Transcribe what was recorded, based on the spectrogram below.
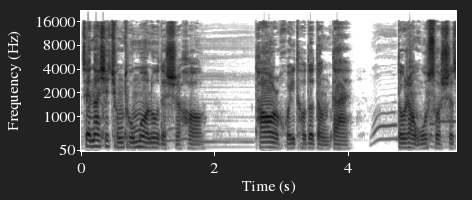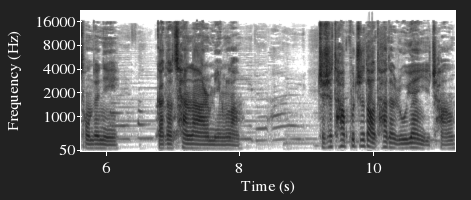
在那些穷途末路的时候，他偶尔回头的等待，都让无所适从的你感到灿烂而明朗。只是他不知道，他的如愿以偿，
